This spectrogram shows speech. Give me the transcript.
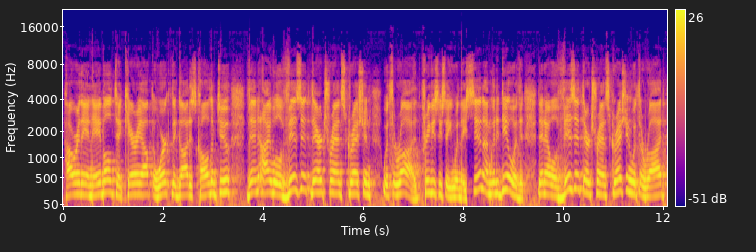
How are they enabled to carry out the work that God has called them to? Then I will visit their transgression with the rod. Previously saying, when they sin, I'm going to deal with it. Then I will visit their transgression with the rod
